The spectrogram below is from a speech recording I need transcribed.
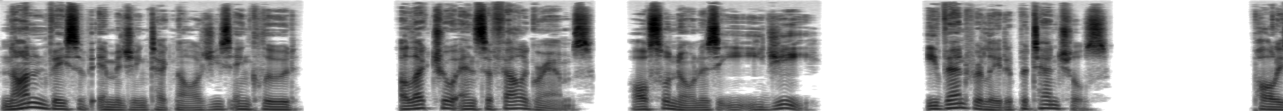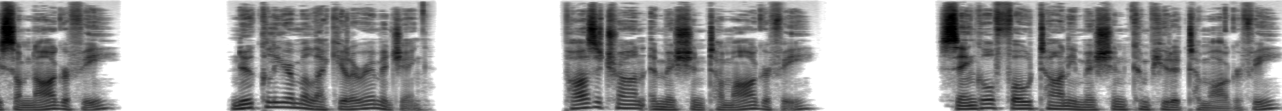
Non invasive imaging technologies include electroencephalograms, also known as EEG, event related potentials, polysomnography, nuclear molecular imaging, positron emission tomography, single photon emission computed tomography,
